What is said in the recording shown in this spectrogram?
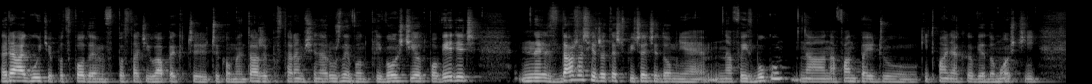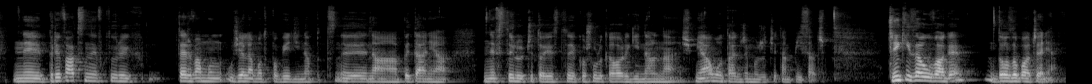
reagujcie pod spodem w postaci łapek czy, czy komentarzy. Postaram się na różne wątpliwości odpowiedzieć. Mm, Zdarza się, że też piszecie do mnie na Facebooku, na, na fanpage'u Kitmaniak wiadomości mm, prywatne, w których też Wam udzielam odpowiedzi na, na pytania w stylu, czy to jest koszulka oryginalna. Śmiało, także możecie tam pisać. Dzięki za uwagę. Do zobaczenia.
